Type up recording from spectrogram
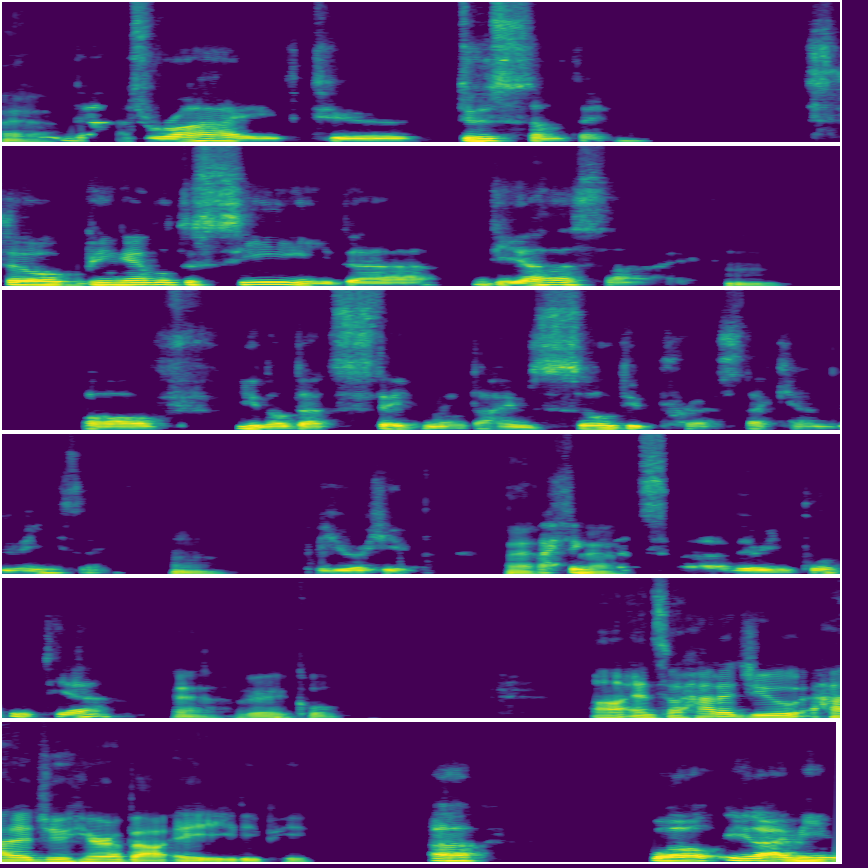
yeah that drive to do something. So being able to see the the other side Mm. of you know that statement, I'm so depressed, I can't do anything. Mm. You're here. yeah I think yeah that's uh, very important. Yeah. yeah very cool uh and so how did you how did you hear about AEDP Uh, well, yeah, I mean,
